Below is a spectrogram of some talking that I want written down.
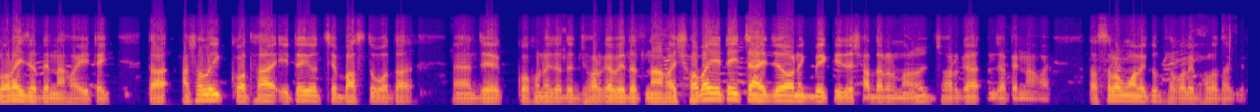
লড়াই যাতে না হয় এটাই। তা আসলেই কথা এটাই হচ্ছে বাস্তবতা যে কখনো যাতে ঝরগা বেদাত না হয়। সবাই এটাই চায় যে, অনেক ব্যক্তি যে, সাধারণ মানুষ ঝরগা যাতে না হয়। আসসালামু আলাইকুম, সকলে ভালো থাকবেন।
